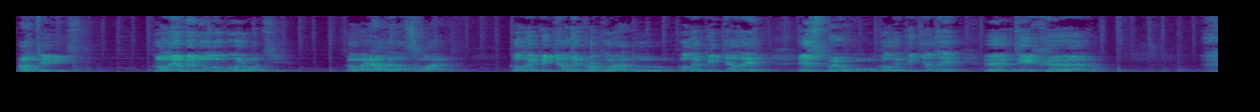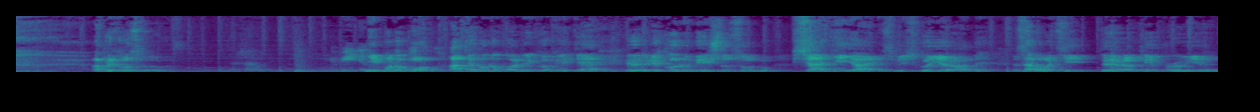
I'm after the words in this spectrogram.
активісти. Коли в минулому році ковиряли асфальт, коли підняли прокуратуру, коли підняли СБУ, коли підняли е, тих е, абрикосових. Ні, монопол, антимонопольний комітет, е, економічну службу, вся діяльність міської ради за оці три роки провірена.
